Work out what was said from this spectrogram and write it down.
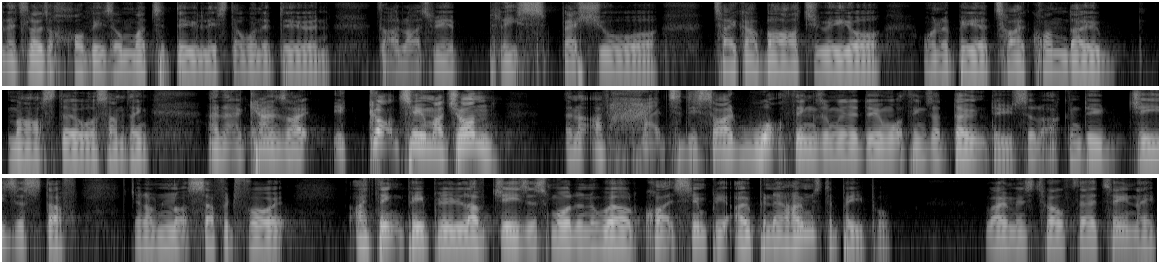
there's loads of hobbies on my to do list I want to do, and that I'd like to be a police special or take up archery or want to be a taekwondo master or something. And uh, Karen's like, you've got too much on. And I've had to decide what things I'm going to do and what things I don't do so that I can do Jesus stuff. And I've not suffered for it. I think people who love Jesus more than the world quite simply open their homes to people. Romans 12 13, they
